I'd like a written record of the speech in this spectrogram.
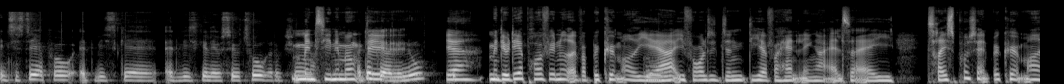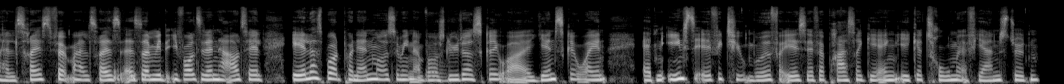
insistere på, at vi skal, at vi skal lave CO2-reduktioner. Men Signe Munk, og det, det gør vi nu. Ja, men det er jo det, jeg prøver at finde ud af, hvor bekymret I er mm. i forhold til den, de her forhandlinger. Altså er I 60 procent bekymret, 50, 55, altså i forhold til den her aftale? Eller spurgt på en anden måde, som en af vores lyttere skriver, Jens skriver ind, at den eneste effektive måde for SF at presse regeringen ikke at tro med at fjerne støtten?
